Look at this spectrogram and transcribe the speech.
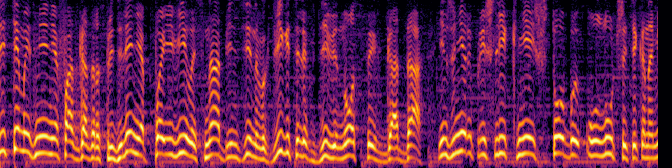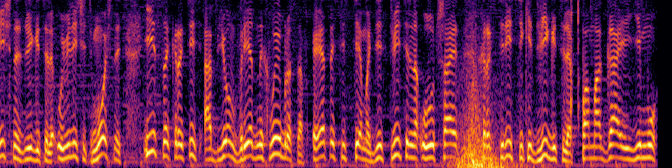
Система изменения фаз газораспределения появилась на бензиновых двигателях в 90-х годах. Инженеры пришли к ней, чтобы улучшить экономичность двигателя, увеличить мощность и сократить объем вредных выбросов. Эта система действительно улучшает характеристики двигателя, помогая ему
